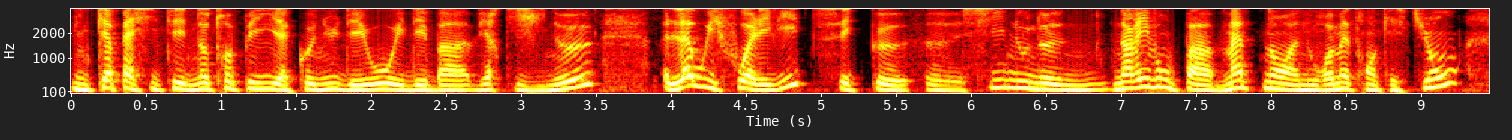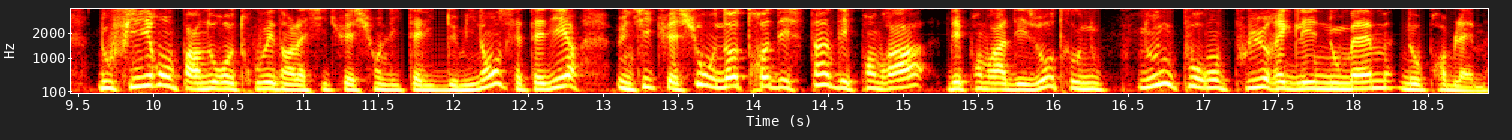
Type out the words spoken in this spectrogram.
une capacité. Notre pays a connu des hauts et des bas vertigineux. Là où il faut aller vite, c'est que euh, si nous n'arrivons pas maintenant à nous remettre en question, nous finirons par nous retrouver dans la situation de l'Italie de 2011, c'est-à-dire une situation où notre destin dépendra, dépendra des autres, où nous, nous ne pourrons plus régler nous-mêmes nos problèmes.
